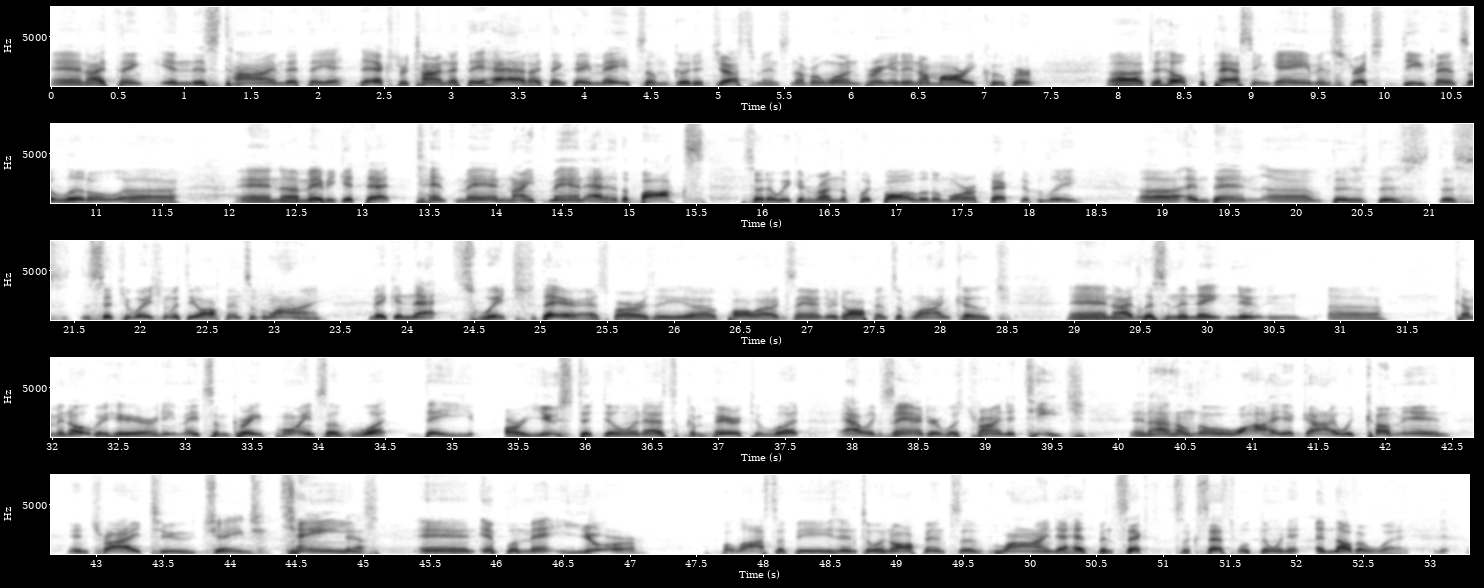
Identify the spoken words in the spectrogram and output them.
and I think in this time that they, the extra time that they had, I think they made some good adjustments. Number one, bringing in Amari Cooper. uh, to help the passing game and stretch the defense a little, uh, and uh, maybe get that tenth man, ninth man out of the box so that we can run the football a little more effectively. Uh, and then uh, the, this, this, the situation with the offensive line, making that switch there as far as the uh, Paul Alexander, the offensive line coach. And I listened to Nate Newton uh, coming over here, and he made some great points of what they are used to doing as compared to what Alexander was trying to teach. And I don't know why a guy would come in and try to Change. change Yeah. and implement your philosophies into an offensive line that has been sex- successful doing it another way.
